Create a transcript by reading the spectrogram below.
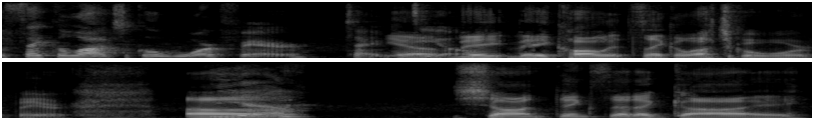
psychological warfare type Yeah, deal. they, they call it psychological warfare. Um, yeah. Sean thinks that a guy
